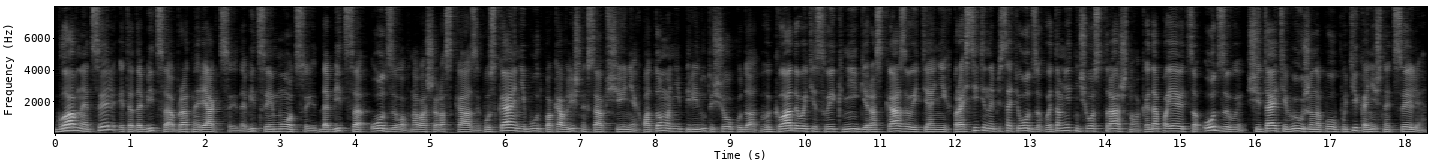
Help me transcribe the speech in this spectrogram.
Главная цель – это добиться обратной реакции, добиться эмоций, добиться отзывов на ваши рассказы. Пускай они будут пока в личных сообщениях, потом они перейдут еще куда-то. Выкладывайте свои книги, рассказывайте о них, просите написать отзыв, в этом нет ничего страшного. Когда появятся отзывы, считайте вы уже на полпути конечной цели.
